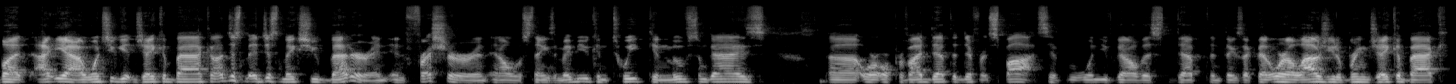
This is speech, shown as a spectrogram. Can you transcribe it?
but I, yeah, once you get Jacob back, I just it just makes you better and, and fresher and, and all those things. And maybe you can tweak and move some guys uh, or, or provide depth at different spots if when you've got all this depth and things like that, or allows you to bring Jacob back,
